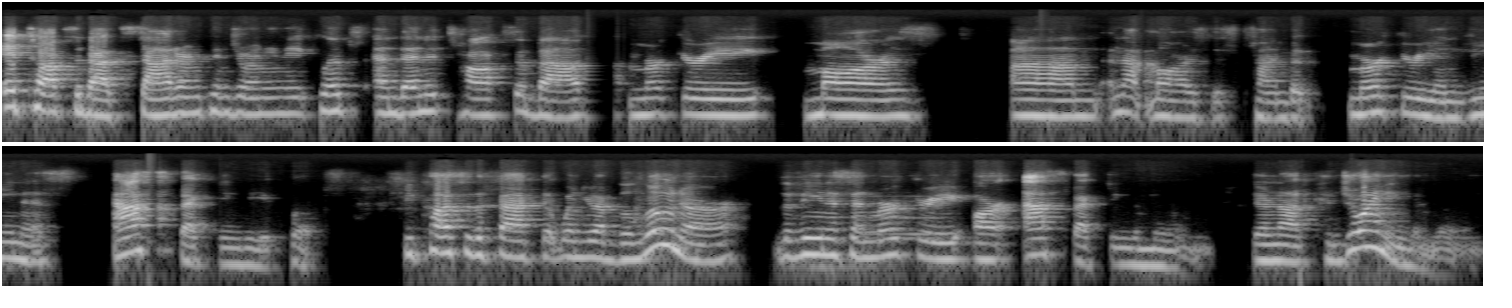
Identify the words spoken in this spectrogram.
it talks about Saturn conjoining the eclipse, and then it talks about Mercury, Mars, um, not Mars this time, but Mercury and Venus aspecting the eclipse because of the fact that when you have the lunar, the Venus and Mercury are aspecting the moon. They're not conjoining the moon.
